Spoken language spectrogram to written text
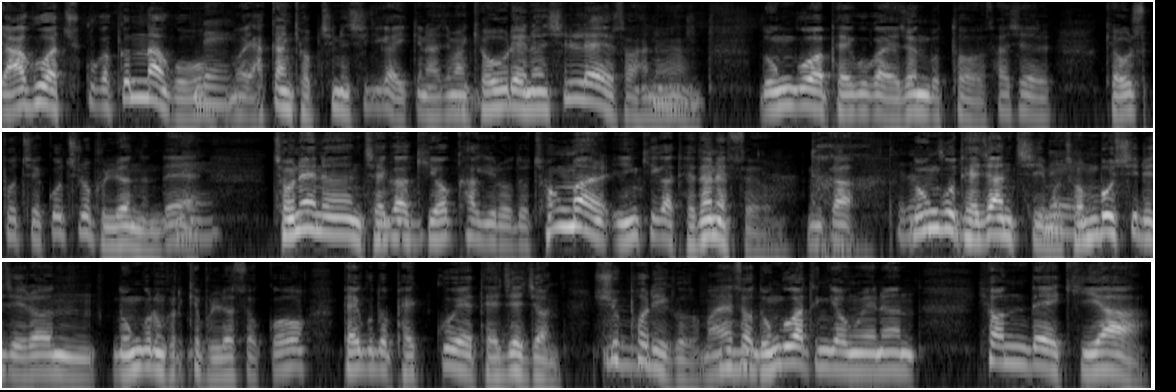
야구와 축구가 끝나고 네. 뭐 약간 겹치는 시기가 있긴 하지만 겨울에는 실내에서 하는 음. 농구와 배구가 예전부터 사실 겨울 스포츠의 꽃으로 불렸는데 네. 전에는 제가 기억하기로도 정말 인기가 대단했어요. 그러니까 대단하죠. 농구 대잔치, 뭐 네. 전보 시리즈 이런 농구는 그렇게 불렸었고 배구도 백구의 대제전, 슈퍼리그, 막 해서 농구 같은 경우에는 현대, 기아,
